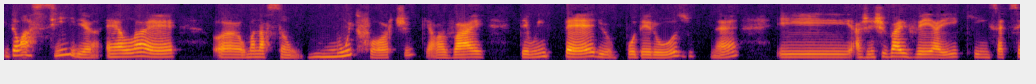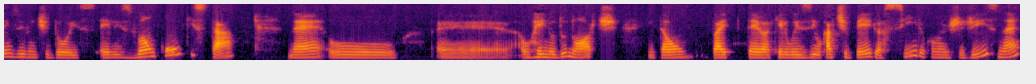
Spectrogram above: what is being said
Então a Síria, ela é uh, uma nação muito forte, que ela vai ter um império poderoso, né? E a gente vai ver aí que em 722 eles vão conquistar né, o, é, o Reino do Norte. Então, vai ter aquele exílio, cativeiro assírio, como a gente diz, né?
